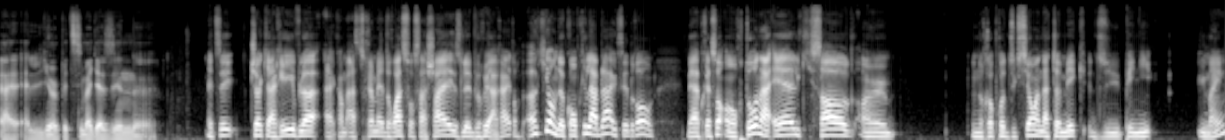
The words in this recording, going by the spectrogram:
elle, elle lit un petit magazine. euh, Mais tu sais, Chuck arrive, là, elle, comme, elle se remet droit sur sa chaise, le bruit arrête. On fait, ok, on a compris la blague, c'est drôle. Mais après ça, on retourne à elle qui sort un, une reproduction anatomique du pénis humain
